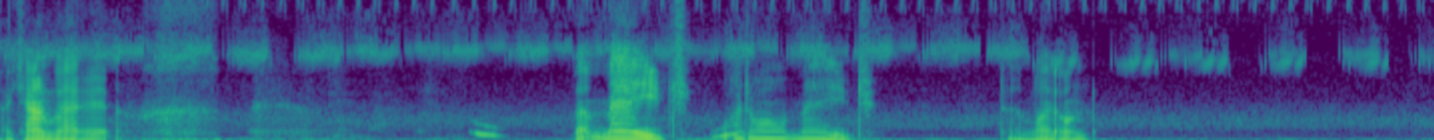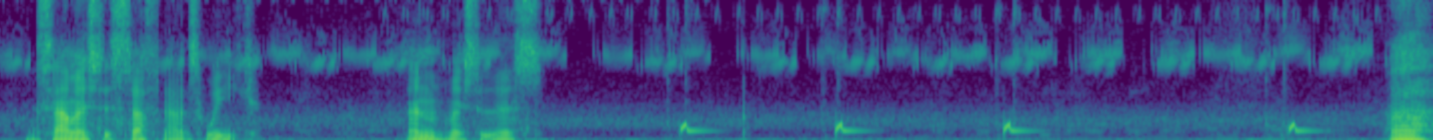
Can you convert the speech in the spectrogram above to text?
I can wear it. But mage. Why do I want mage? Turn the light on. I sell most of this stuff now, it's weak. And most of this. Ah.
